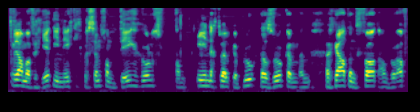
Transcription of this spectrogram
ja maar vergeet niet, 90% van de tegengoals van eender welke ploeg, dat is ook een, een, er gaat een fout aan vooraf.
